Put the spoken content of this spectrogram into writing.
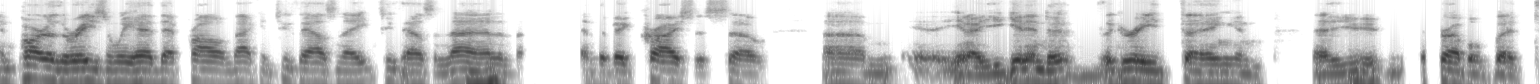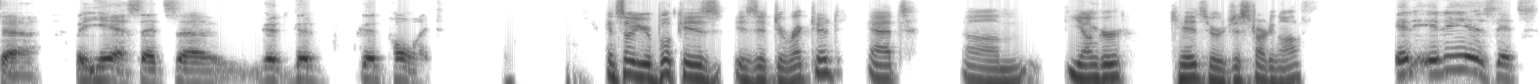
And part of the reason we had that problem back in 2008, 2009, mm-hmm. and, the, and the big crisis. So, um, you know, you get into the greed thing and uh, you're in trouble. But uh, but yes, that's a good good good point. And so your book is is it directed at um, younger kids or just starting off? It it is. It's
